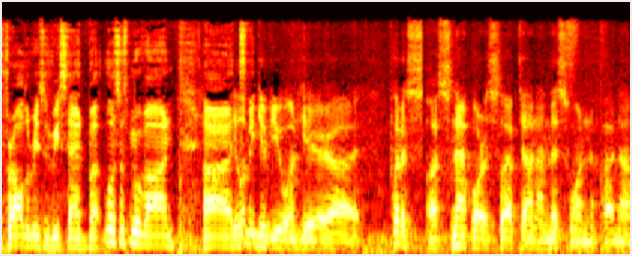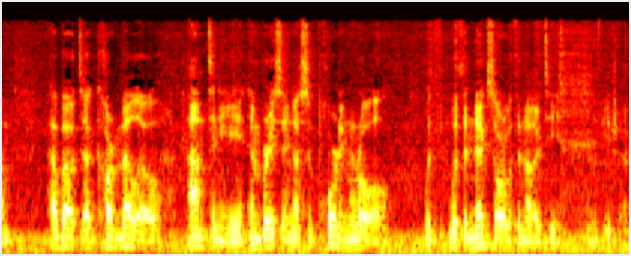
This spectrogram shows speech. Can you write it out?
For all the reasons we said, but let's just move on. Uh, Yeah, let me give you one here. Put a snap or a slap down on this one. On, um, how about uh, Carmelo Anthony embracing a supporting role with with the Knicks or with another team in the future?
